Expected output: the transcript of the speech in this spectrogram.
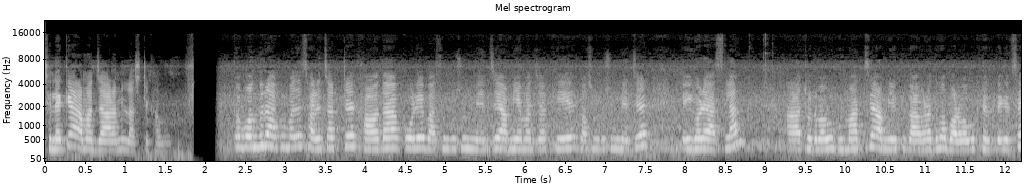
ছেলেকে আর আমার যা আর আমি লাস্টে খাব। তো বন্ধুরা, এখন বাজে সাড়ে চারটে। খাওয়া দাওয়া করে বাসন কুসুন মেজে আমি আমার যা খেয়ে বাসন কুসুন মেজে এই ঘরে আসলাম। আর ছোটোবাবু ঘুমাচ্ছে, আমি একটু গাগড়া দেবো বড়োবাবু খেলতে গেছে।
